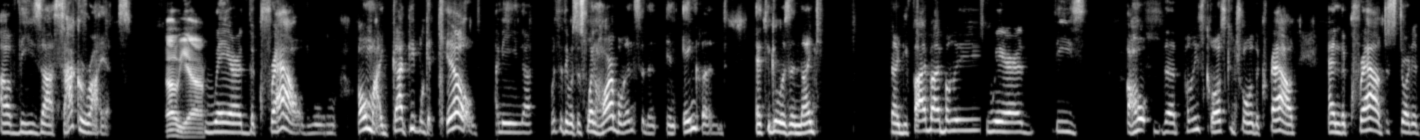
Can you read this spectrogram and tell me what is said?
of these uh, soccer riots oh yeah, where the crowd, will- oh my God, people get killed. I mean, uh, what's it? There was this one horrible incident in England. I think it was in 1995, I believe, where these, a whole, the police lost control of the crowd, and the crowd just started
